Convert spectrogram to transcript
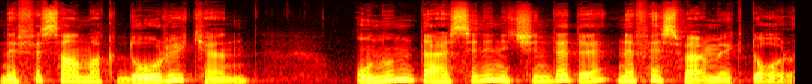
nefes almak doğruyken onun dersinin içinde de nefes vermek doğru.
